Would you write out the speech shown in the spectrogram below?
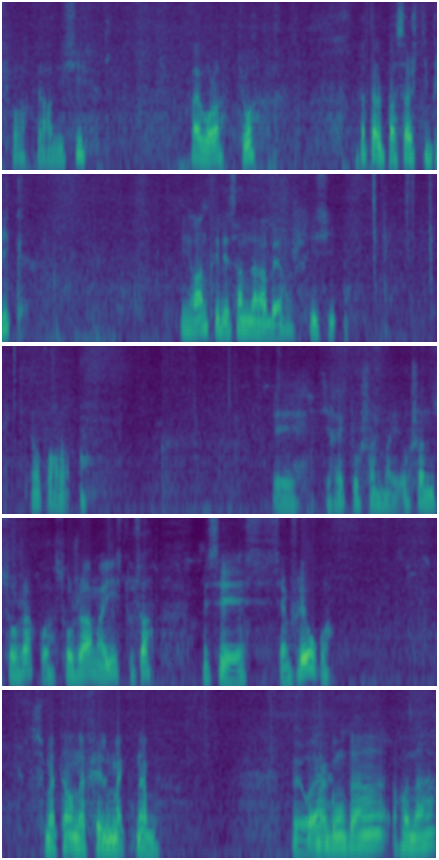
Tu vois, regarde ici. Ouais, voilà, tu vois. Là, tu as le passage typique. Ils rentrent, ils descendent dans la berge, ici. Et là, par là. Et direct au champ de, maïs, au champ de soja, quoi. Soja, maïs, tout ça. Mais c'est c'est un fléau, quoi. Ce matin, on a fait le McNab. Ouais, Ragondin, renard.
